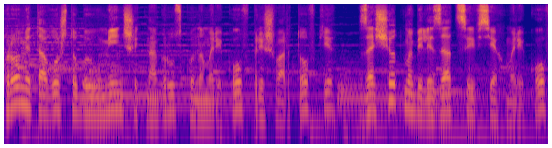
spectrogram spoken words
Кроме того, чтобы уменьшить нагрузку на моряков при швартовке, за счет мобилизации всех моряков,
